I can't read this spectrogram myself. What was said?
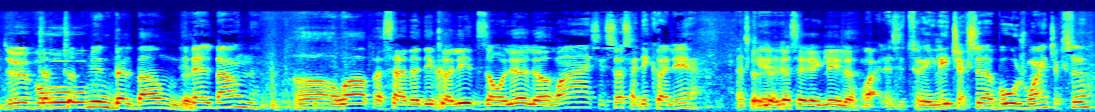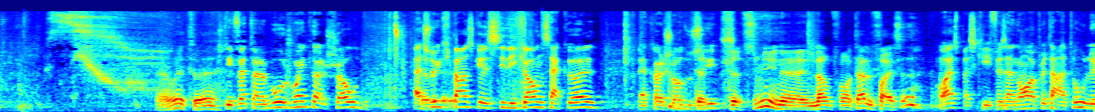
Deux T'as tout beaux. mis une belle bande. Des belles bandes. Oh, wow, parce que ça avait décollé, disons-le, là. Ouais, c'est ça, ça décollait. Parce que. Là, là, c'est réglé, là. Ouais, là, c'est tout réglé? Check ça, beau joint, check ça. Ah ouais, toi. Je t'ai fait un beau joint de colle chaude. À ceux qui pensent que le silicone, ça colle, la colle chaude aussi. T'as-tu mis une, une lampe frontale pour faire ça? Ouais, c'est parce qu'il faisait noir un peu tantôt. Là,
